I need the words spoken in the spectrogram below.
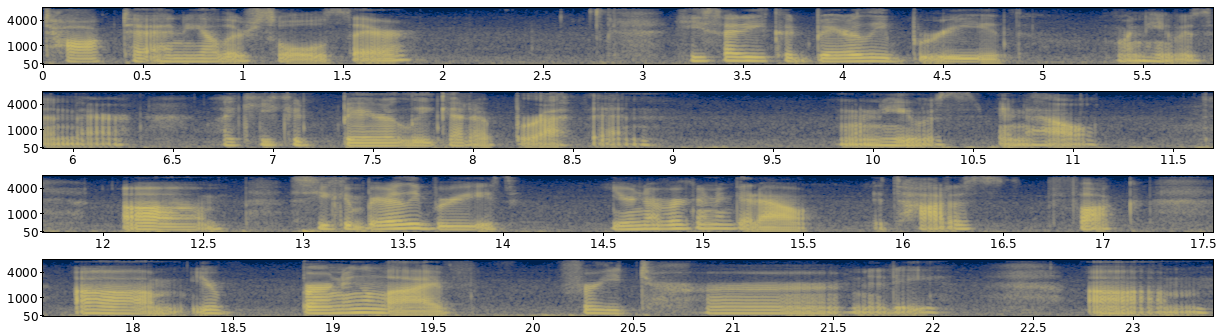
talk to any other souls there. He said he could barely breathe when he was in there. Like he could barely get a breath in when he was in hell. Um, so you can barely breathe. You're never gonna get out. It's hot as fuck. Um, you're burning alive for eternity. Um,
